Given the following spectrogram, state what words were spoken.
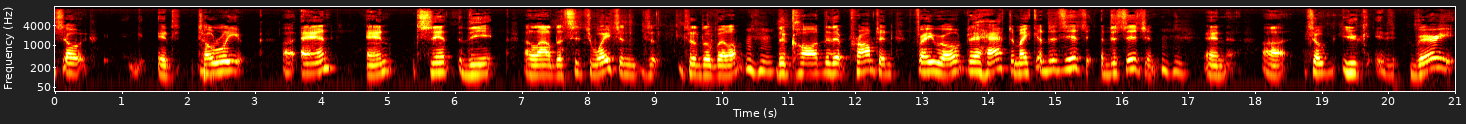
so it's totally uh, and and sent the allowed the situation to to develop the cause that prompted Pharaoh to have to make a decision. A decision. And uh, so you, it's very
